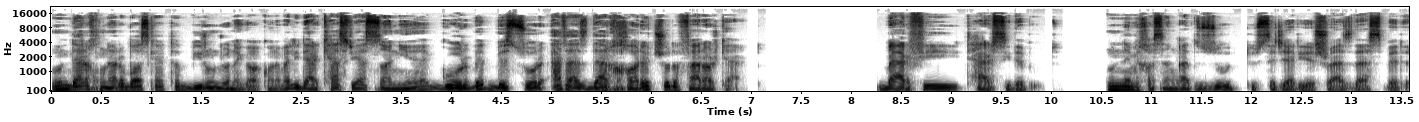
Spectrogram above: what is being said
اون در خونه رو باز کرد تا بیرون رو نگاه کنه ولی در کسری از ثانیه گربه به سرعت از در خارج شد و فرار کرد. برفی ترسیده بود. اون نمی‌خواست انقدر زود دوست جدیدش رو از دست بده.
